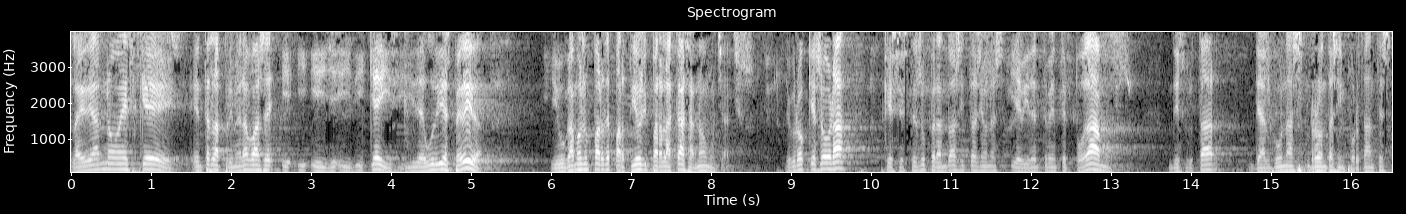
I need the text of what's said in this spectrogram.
la idea no es que entre la primera fase y, y, y, y, y qué, y debut y despedida. Y jugamos un par de partidos y para la casa, no, muchachos. Yo creo que es hora que se estén superando las situaciones y evidentemente podamos disfrutar de algunas rondas importantes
